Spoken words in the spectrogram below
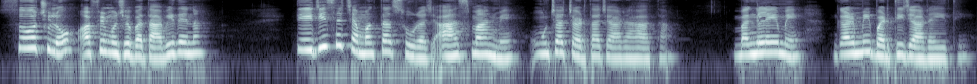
सोच लो और फिर मुझे बता भी देना। तेज़ी से चमकता सूरज आसमान में ऊँचा चढ़ता जा रहा था। बंगले में गर्मी बढ़ती जा रही थी।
